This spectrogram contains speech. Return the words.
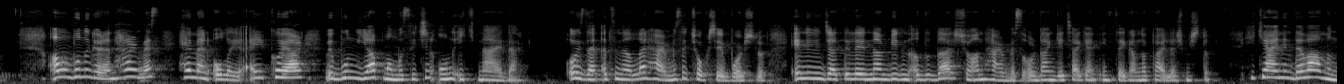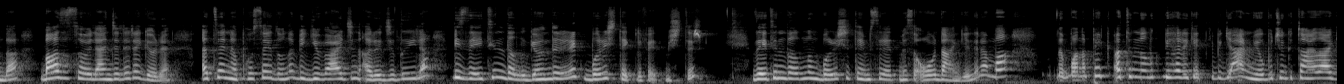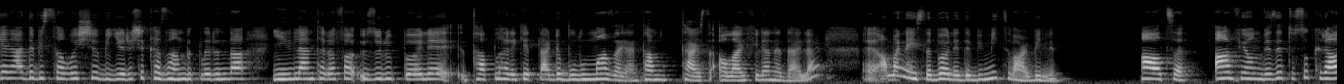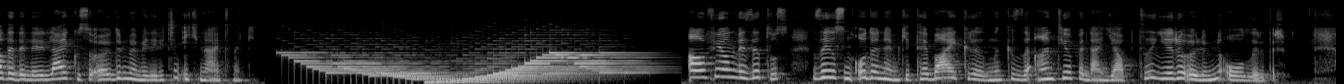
Ama bunu gören Hermes hemen olaya el koyar ve bunu yapmaması için onu ikna eder. O yüzden Atinalılar Hermes'e çok şey borçlu. En ünlü caddelerinden birinin adı da şu an Hermes. Oradan geçerken Instagram'da paylaşmıştım. Hikayenin devamında bazı söylencelere göre Athena Poseidon'a bir güvercin aracılığıyla bir zeytin dalı göndererek barış teklif etmiştir. Zeytin dalının barışı temsil etmesi oradan gelir ama bana pek Atinalık bir hareket gibi gelmiyor. Bu çünkü tanrılar genelde bir savaşı, bir yarışı kazandıklarında yenilen tarafa üzülüp böyle tatlı hareketlerde bulunmazlar. Yani tam tersi alay filan ederler. E, ama neyse böyle de bir mit var bilin. 6. Amfion ve Zetos'u kral dedeleri Laikus'u öldürmemeleri için ikna etmek. Amfion ve Zetos, Zeus'un o dönemki Tebai kralının kızı Antiope'den yaptığı yarı ölümlü oğullarıdır.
